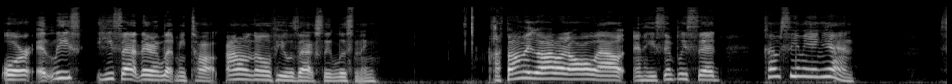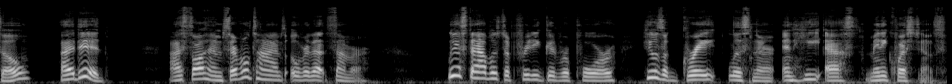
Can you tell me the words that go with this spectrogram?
Or at least he sat there and let me talk. I don't know if he was actually listening. I finally got it all out and he simply said, Come see me again. So I did. I saw him several times over that summer. We established a pretty good rapport. He was a great listener and he asked many questions.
